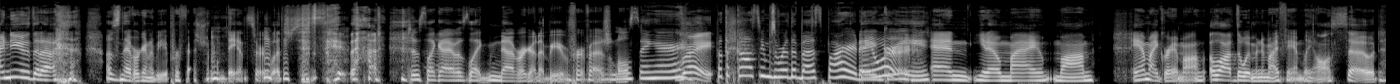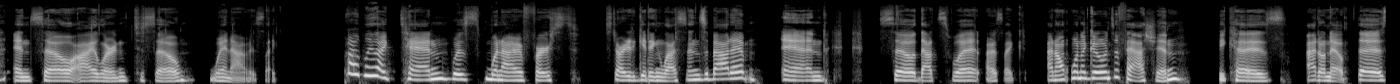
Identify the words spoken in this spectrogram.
I knew that I, I was never going to be a professional dancer. Let's just say that. Just like I was like never going to be a professional singer. Right. But the costumes were the best part. They I were. And, you know, my mom and my grandma, a lot of the women in my family all sewed. And so I learned to sew when I was like probably like 10 was when I first started getting lessons about it. And so that's what I was like, I don't want to go into fashion because I don't know. The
